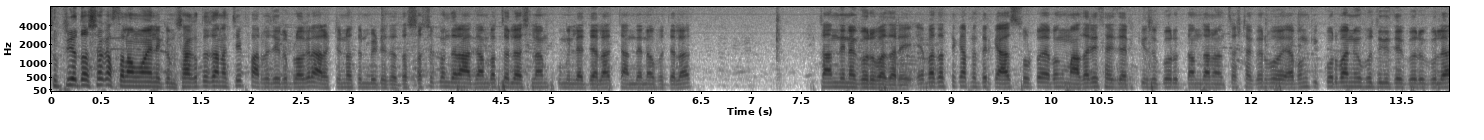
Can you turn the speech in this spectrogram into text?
সুপ্রিয় দর্শক, আসসালামু আলাইকুম। স্বাগত জানাচ্ছি পারভেজ এগ্রো ব্লগের আরেকটি নতুন ভিডিওতে। দর্শক বন্ধুরা, আজ আমরা চলে আসলাম কুমিল্লা জেলার চান্দিনা উপজেলার চান্দিনা গরু বাজারে। এ বাজার থেকে আপনাদেরকে আজ ছোটো এবং মাঝারি সাইজের কিছু গরুর দাম জানানোর চেষ্টা করব এবং কি কোরবানি উপযোগী যে গরুগুলা,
